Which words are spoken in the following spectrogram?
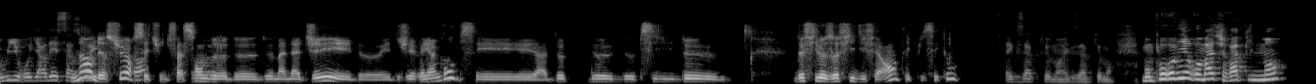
oui, regardez, ça Non, bien sûr, c'est une façon de, de, manager et de, et de gérer un groupe. C'est à deux, deux, deux, deux, deux philosophies différentes et puis c'est tout. Exactement, exactement. Bon, pour revenir au match rapidement,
